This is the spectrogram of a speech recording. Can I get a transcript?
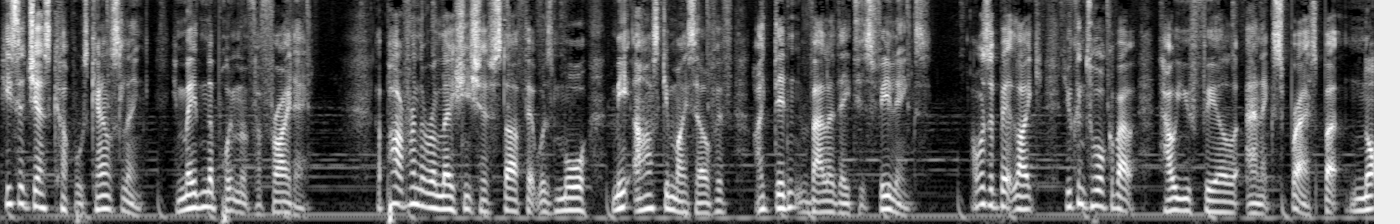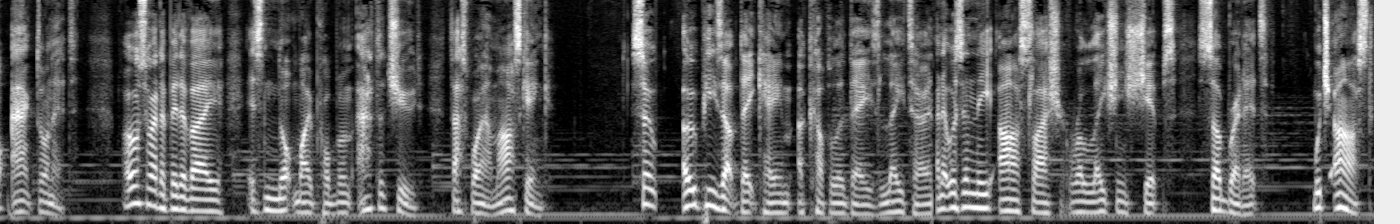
He suggests couples counseling. He made an appointment for Friday. Apart from the relationship stuff, it was more me asking myself if I didn't validate his feelings. I was a bit like, you can talk about how you feel and express, but not act on it. I also had a bit of a, it's not my problem attitude. That's why I'm asking. So, OP's update came a couple of days later, and it was in the r slash relationships subreddit, which asked,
